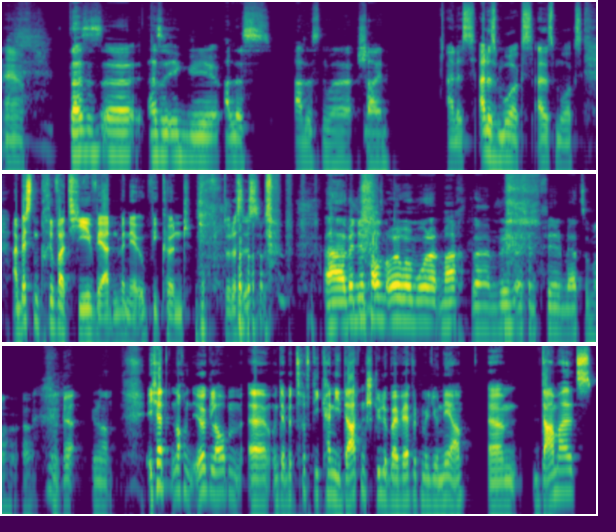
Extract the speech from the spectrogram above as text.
ja. Das ist äh, also irgendwie alles, alles nur Schein. Alles, alles Murks, alles Murks. Am besten Privatier werden, wenn ihr irgendwie könnt. So, das ist. Äh, wenn ihr 1000 Euro im Monat macht, dann würde ich euch empfehlen, mehr zu machen. Ja. ja, genau. Ich hatte noch einen Irrglauben, äh, und der betrifft die Kandidatenstühle bei Wer wird Millionär. Ähm, damals,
